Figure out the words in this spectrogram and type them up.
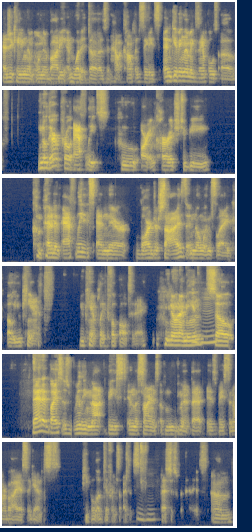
educating them on their body and what it does and how it compensates, and giving them examples of, you know, there are pro athletes who are encouraged to be competitive athletes and they're larger size and no one's like oh you can't you can't play football today. You know what i mean? Mm-hmm. so that advice is really not based in the science of movement. That is based in our bias against people of different sizes mm-hmm. that's just what that is um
